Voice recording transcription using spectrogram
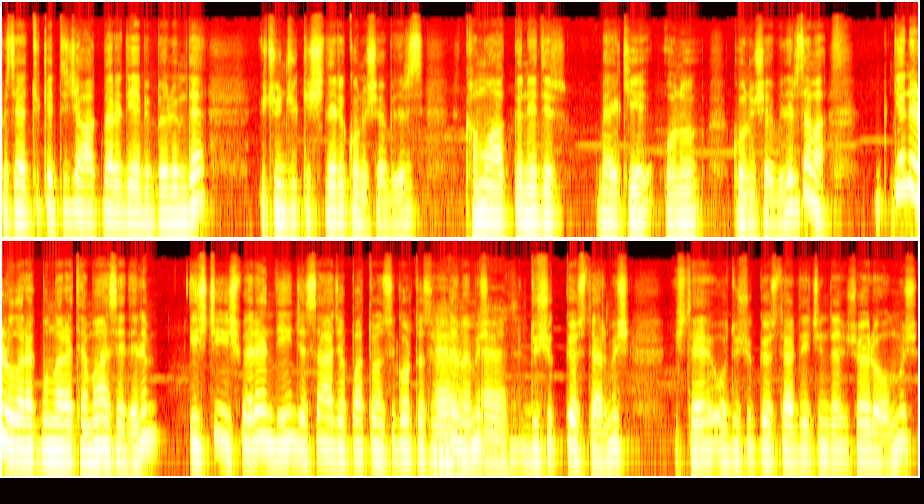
mesela tüketici hakları diye bir bölümde üçüncü kişileri konuşabiliriz. Kamu hakkı nedir? Belki onu konuşabiliriz ama genel olarak bunlara temas edelim. İşçi işveren deyince sadece patron sigortasını Evet, ödememiş, evet. düşük göstermiş. İşte o düşük gösterdiği için de şöyle olmuş.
